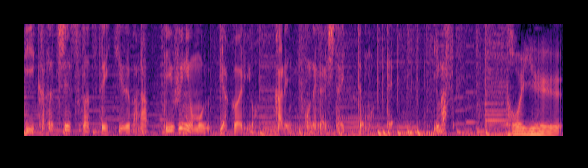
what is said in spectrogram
いい形で育てていければなっていうふうに思う役割を彼にお願いしたいって思っています。という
